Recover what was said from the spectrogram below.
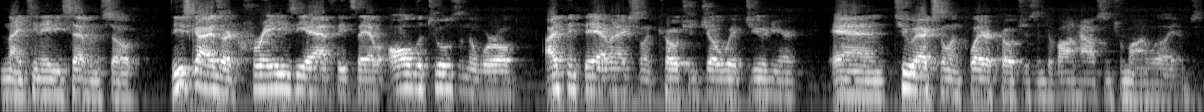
1987. So these guys are crazy athletes. They have all the tools in the world. I think they have an excellent coach in Joe Whitt Jr. and two excellent player coaches in Davon House and Tramon Williams.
